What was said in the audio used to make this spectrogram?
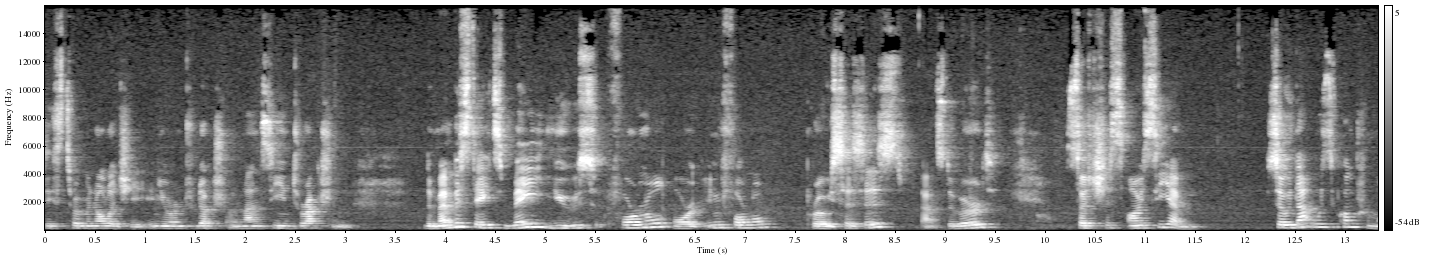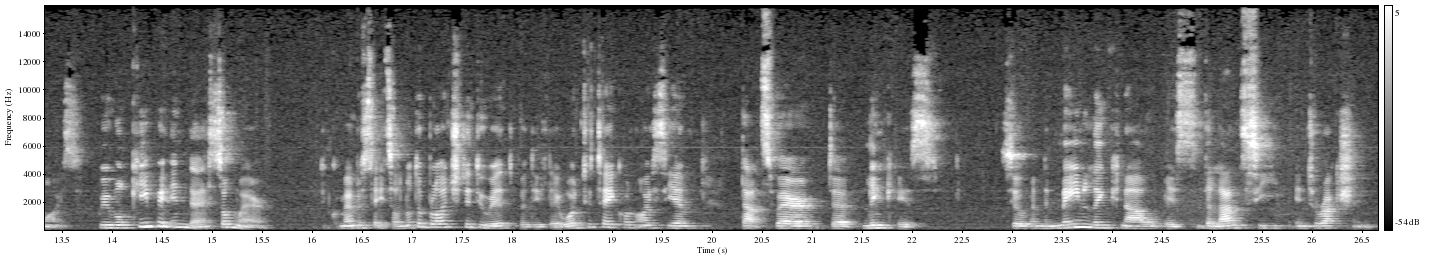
this terminology in your introduction, land-sea interaction, the member states may use formal or informal processes, that's the word, such as ICM. So that was the compromise. We will keep it in there somewhere. The member states are not obliged to do it, but if they want to take on ICM, that's where the link is. So, and the main link now is the land sea interaction.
